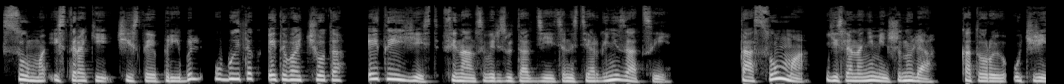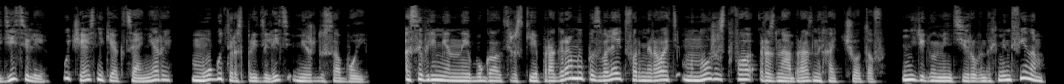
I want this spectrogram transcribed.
Сумма из строки «Чистая прибыль», убыток этого отчета – это и есть финансовый результат деятельности организации. Та сумма, если она не меньше нуля, которую учредители, участники, акционеры могут распределить между собой. А современные бухгалтерские программы позволяют формировать множество разнообразных отчетов, не регламентированных Минфином,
